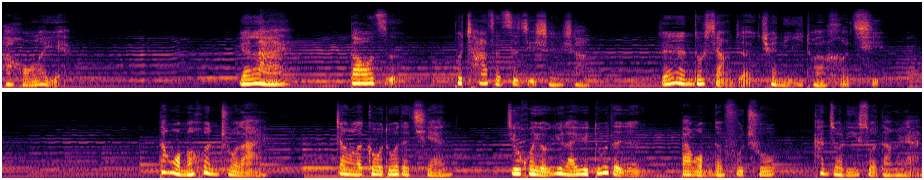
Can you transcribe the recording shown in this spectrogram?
他红了眼。原来，刀子。不插在自己身上，人人都想着劝你一团和气，当我们混出来，挣了够多的钱，就会有越来越多的人把我们的付出看作理所当然。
